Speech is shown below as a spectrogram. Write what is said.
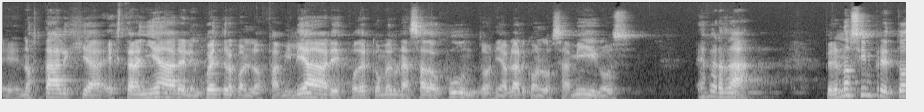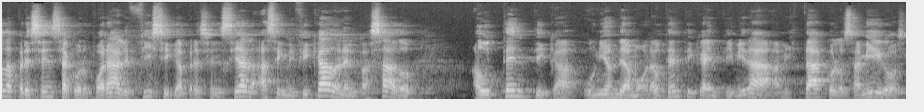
eh, nostalgia, extrañar el encuentro con los familiares, poder comer un asado juntos, ni hablar con los amigos. Es verdad, pero no siempre toda presencia corporal, física, presencial ha significado en el pasado auténtica unión de amor, auténtica intimidad, amistad con los amigos,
